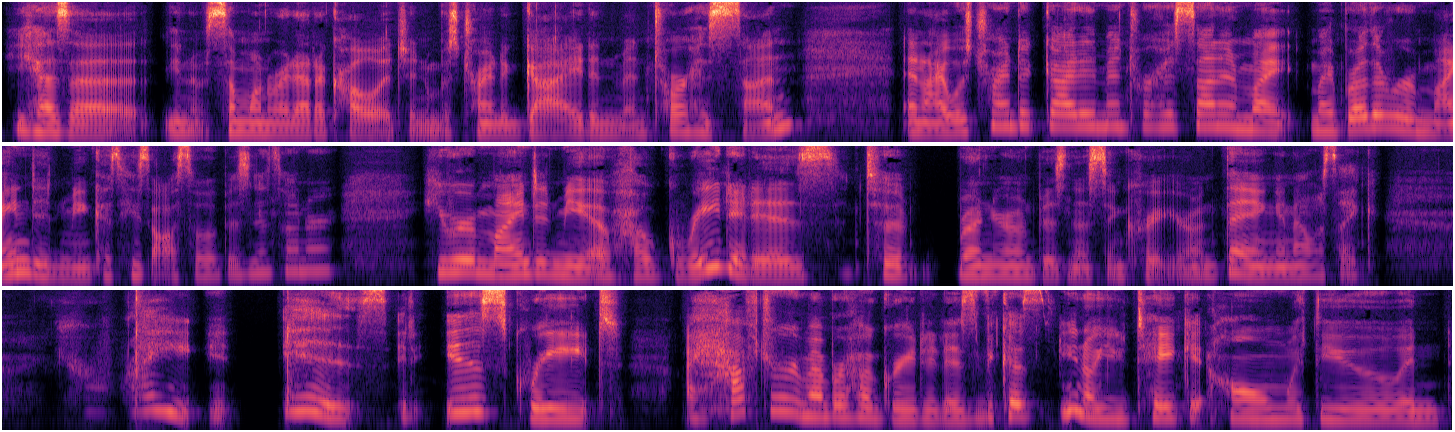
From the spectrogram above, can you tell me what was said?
he has a you know someone right out of college and was trying to guide and mentor his son and I was trying to guide and mentor his son. And my, my brother reminded me, because he's also a business owner, he reminded me of how great it is to run your own business and create your own thing. And I was like, you're right. It is. It is great. I have to remember how great it is because, you know, you take it home with you and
